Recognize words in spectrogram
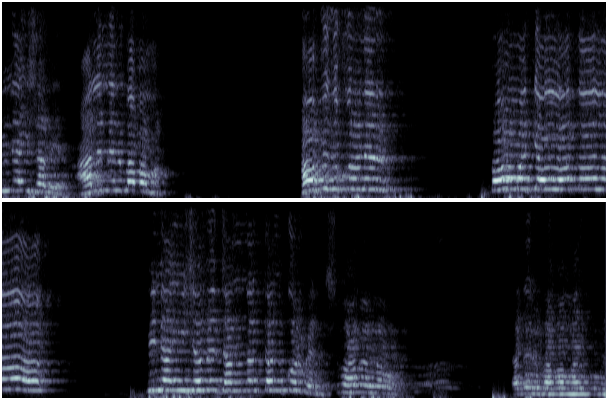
বিনা হিসাবে, আলেমের বাবা মা হাফিজ কোরআনের বাবা মাকে আল্লাহ তাআলা বিনা হিসাবে জান্নাত দান করবেন, সুবহানাল্লাহ তাদের বাবা মার কোনো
